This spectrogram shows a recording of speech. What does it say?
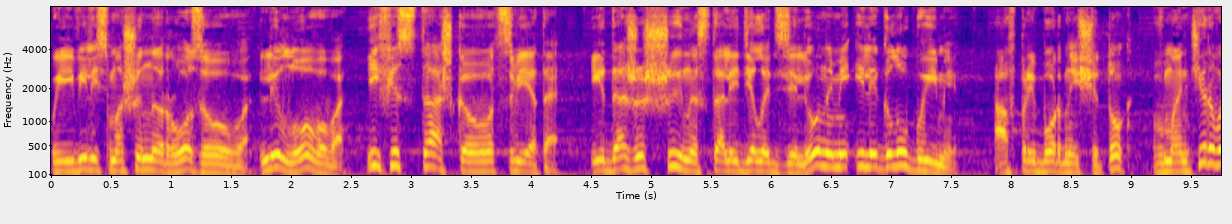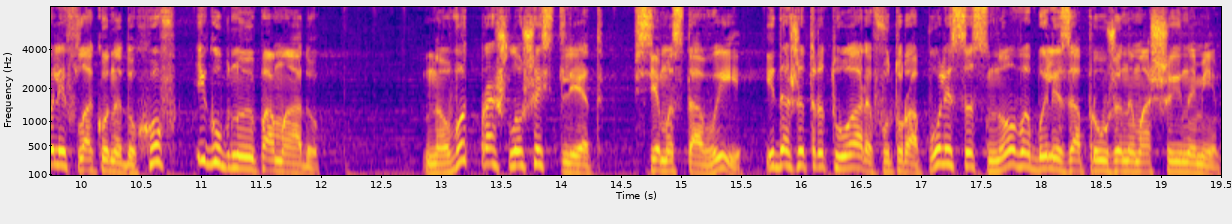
Появились машины розового, лилового и фисташкового цвета, и даже шины стали делать зелеными или голубыми – а в приборный щиток вмонтировали флаконы духов и губную помаду. Но вот прошло шесть лет, все мостовые и даже тротуары Футурополиса снова были запружены машинами.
